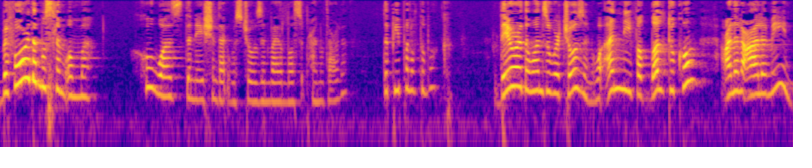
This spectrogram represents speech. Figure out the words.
Before the Muslim Ummah, who was the nation that was chosen by Allah subhanahu wa ta'ala? The people of the book. They were the ones who were chosen. وَأَنِّي فَضَّلْتُكُمْ عَلَى الْعَالَمِينَ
